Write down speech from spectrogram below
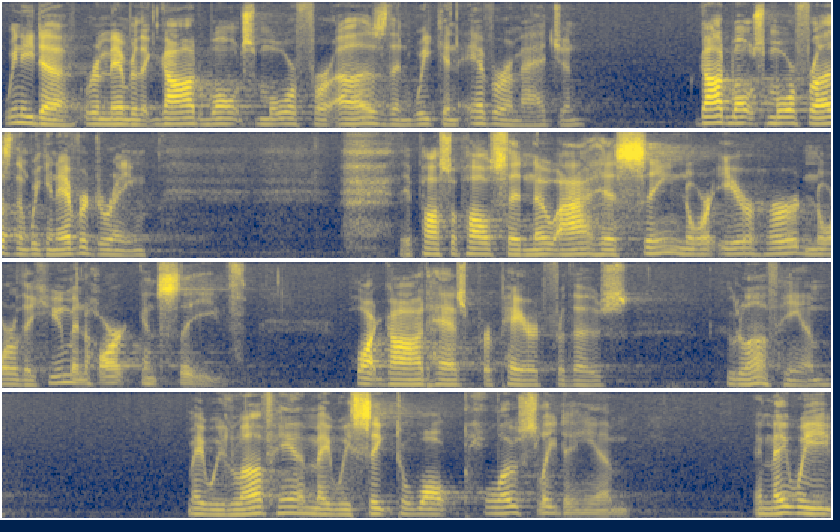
We need to remember that God wants more for us than we can ever imagine. God wants more for us than we can ever dream. The Apostle Paul said, No eye has seen, nor ear heard, nor the human heart conceive what God has prepared for those who love Him. May we love Him. May we seek to walk closely to Him. And may we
